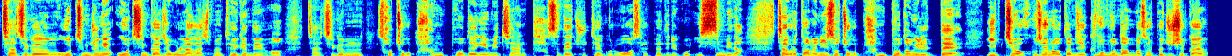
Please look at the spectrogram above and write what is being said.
자, 지금 5층 중에 5층까지 올라가시면 되겠네요. 자, 지금 서초구 반포동에 위치한 다세대 주택으로 살펴드리고 있습니다. 자, 그렇다면 이 서초구 반포동일 때 입지와 호재는 어떤지 그 부분도 한번 살펴주실까요?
